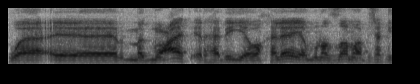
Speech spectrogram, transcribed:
ومجموعات إرهابية وخلايا منظمة بشكل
